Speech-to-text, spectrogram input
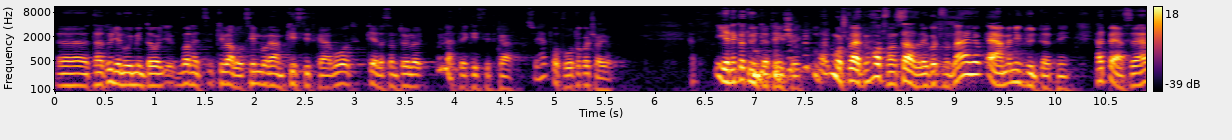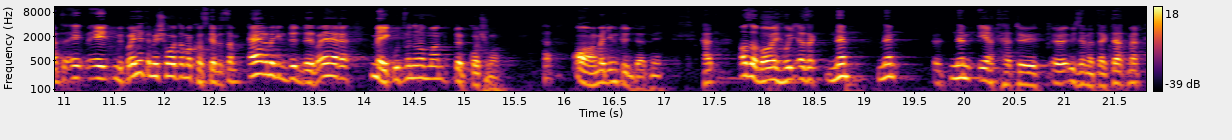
Tehát ugyanúgy, mint ahogy van egy kiváló cimborám, kisztitká volt, kérdeztem tőle, hogy hogy lettél kisztitká? Szóval hát ott voltak a csajok. Hát ilyenek a tüntetések. Hát most lehet, hogy 60 ott van lányok, elmenjünk tüntetni. Hát persze, hát én, én mikor egyetem is voltam, akkor azt kérdeztem, erre megyünk tüntetni, vagy erre, melyik útvonalon van több kocsma? Hát arra megyünk tüntetni. Hát az a baj, hogy ezek nem, nem nem érthető üzenetek. Tehát mert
